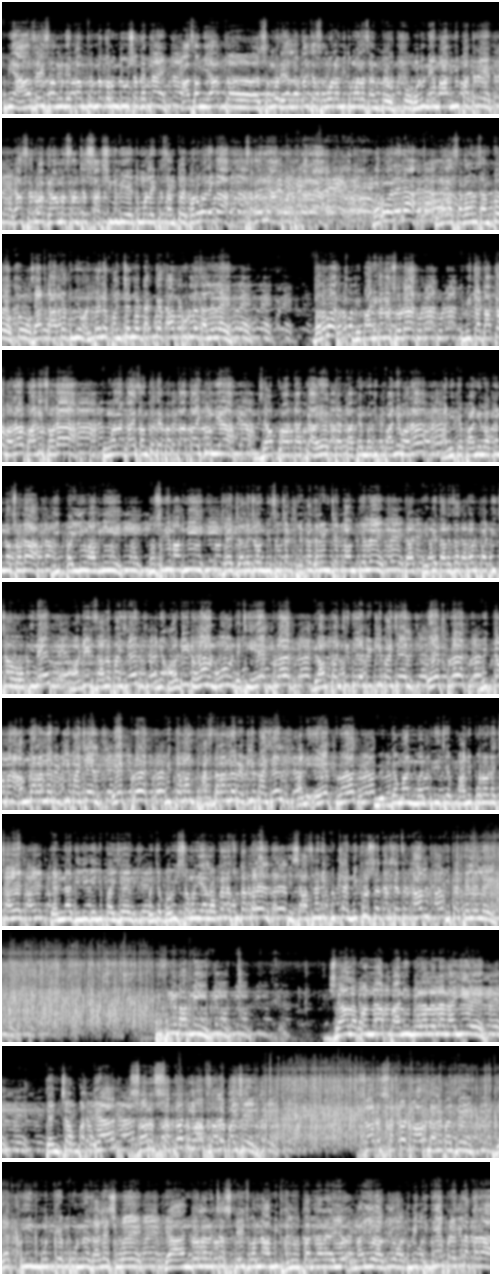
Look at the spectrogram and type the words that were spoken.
तुम्ही आजही सांगून हे काम पूर्ण करून देऊ शकत नाही. आज आम्ही यात समोर या लोकांच्या समोर आम्ही तुम्हाला सांगतो. म्हणून हे मागणी पत्र आहे. या सर्व ग्रामस्थांच्या साक्षीने मी तुम्हाला इथे सांगतोय. बरोबर आहे का? सगळ्यांनी हातवरती करा. बरोबर आहे ना? तुम्हाला सगळ्यांना सांगतो. ज्या टाक्या तुम्ही म्हणताय ना पंच्याण्णव टक्के काम पूर्ण झालेलं आहे. बरोबर. तुम्ही पाणी का नाही सोडत? तुम्ही त्या टाक्या भरा पाणी सोडा. तुम्हाला काय सांगतो ते फक्त आता ऐकून घ्या. ज्या टाक्या आहेत त्या टाक्यांमध्ये पाणी भरा आणि ते पाणी लोकांना सोडा. ही पहिली मागणी. दुसरी मागणी जे जलजीवन मिशनच्या ठेकेदारांनी जे काम केलंय त्या ठेकेदाराच्या थर्ड पार्टीच्या वतीने ऑडिट झालं पाहिजे आणि ऑडिट होऊन त्याची एक प्रत ग्रामपंचायतीला भेटली पाहिजे. एक प्रत विद्यमान आमदारांना भेटली पाहिजे. एक प्रत विद्यमान खासदारांना भेटली पाहिजे आणि एक प्रत विद्यमान मंत्री जे पाणी पुरवठ्याचे आहेत त्यांना दिली गेली पाहिजे. म्हणजे भविष्यामध्ये या लोकांना सुद्धा कळेल की शासनाने कुठल्या निकृष्ट दर्जाचं काम इथं केलेलं आहे. तिसरी मागणी ज्या लोकांना पाणी मिळालेलं नाहीये त्यांच्या पट्ट्या सरसकट माफ झाल्या पाहिजे सर सकट माफ झाले पाहिजे. या तीन मुद्दे पूर्ण झाल्याशिवाय या आंदोलनाच्या स्टेजवरनं आम्ही खाली उतरणार नाही आहोत तुम्ही कितीही प्रयत्न करा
